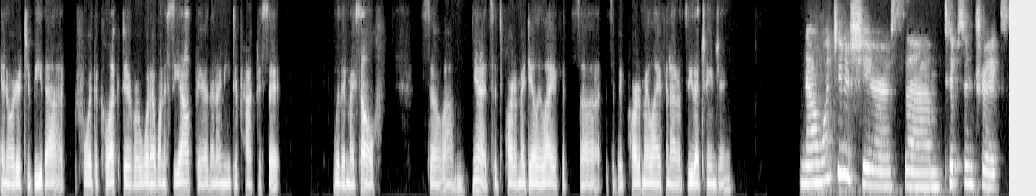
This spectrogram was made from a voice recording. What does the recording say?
in order to be that for the collective or what i want to see out there then i need to practice it within myself. So um, yeah it's it's part of my daily life. It's uh, it's a big part of my life and i don't see that changing now, I want you to share some tips and tricks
